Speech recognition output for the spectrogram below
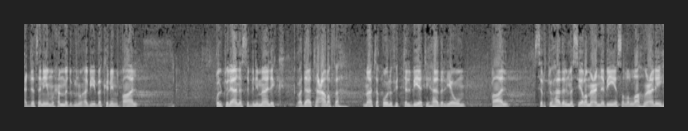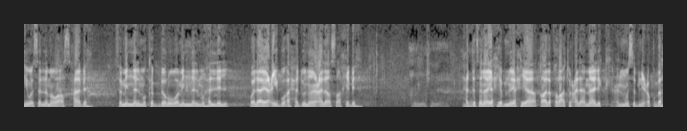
حدثني محمد بن أبي بكر قال قلت لأنس بن مالك غداة عرفة ما تقول في التلبية هذا اليوم؟ قال سرت هذا المسير مع النبي صلى الله عليه وسلم وأصحابه فمنا المكبر ومنا المهلل ولا يعيب أحدنا على صاحبه. حدثنا يحيى بن يحيى قال قرأت على مالك عن موسى بن عقبة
